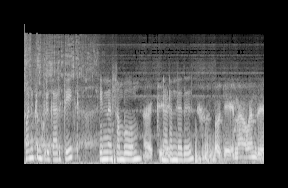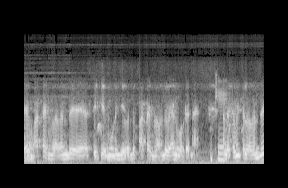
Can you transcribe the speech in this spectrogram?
வணக்கம் திரு கார்த்திக். என்ன சம்பவம் Okay. நடந்தது? ஓகே நான் வந்து பார்ட் டைம்ல வந்து சிபிஐ முடிஞ்சு வந்து பார்ட் டைம்ல வந்து வேன் ஓடுனேன் அந்த சமயத்துல வந்து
